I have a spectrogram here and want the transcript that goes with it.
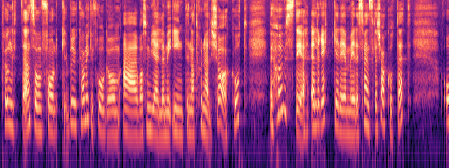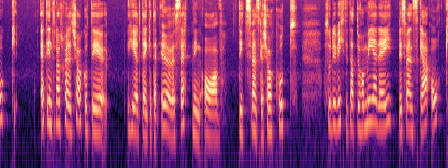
punkten som folk brukar ha mycket frågor om är vad som gäller med internationell körkort. Behövs det eller räcker det med det svenska körkortet? Och ett internationellt körkort är helt enkelt en översättning av ditt svenska körkort. Så det är viktigt att du har med dig det svenska och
